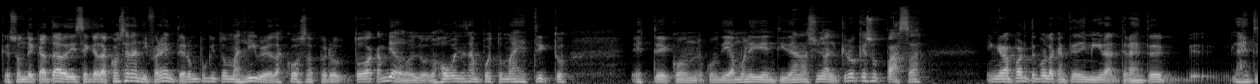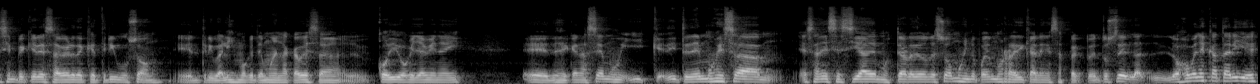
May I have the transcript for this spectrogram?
que son de Qatar dicen que las cosas eran diferentes, era un poquito más libre las cosas, pero todo ha cambiado. Los jóvenes se han puesto más estrictos este, con, digamos, la identidad nacional. Creo que eso pasa en gran parte por la cantidad de inmigrantes. La gente, eh, la gente siempre quiere saber de qué tribu son, el tribalismo que tenemos en la cabeza, el código que ya viene ahí eh, desde que nacemos y, que, tenemos esa, esa necesidad de mostrar de dónde somos y no podemos radicar en ese aspecto. Entonces, los jóvenes cataríes,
